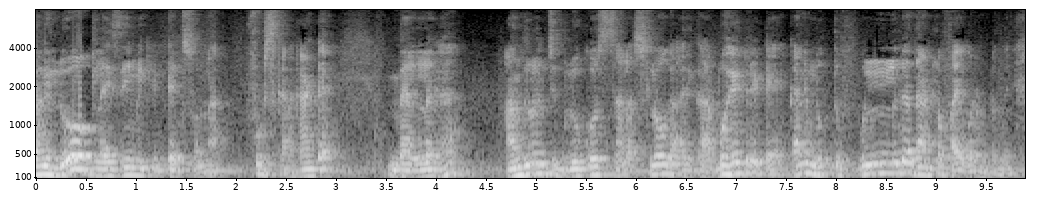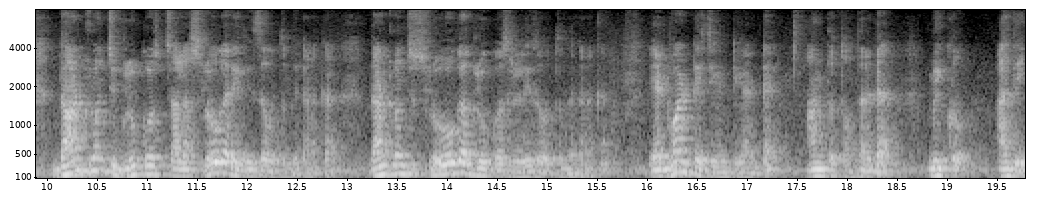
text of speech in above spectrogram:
అవి లో గ్లైజీమిక్ ఇండెక్స్ ఉన్న ఫుడ్స్ కనుక అంటే మెల్లగా అందులోంచి గ్లూకోజ్ చాలా స్లోగా అది కార్బోహైడ్రేటే కానీ ముత్తు ఫుల్గా దాంట్లో ఫైబర్ ఉంటుంది. దాంట్లోంచి గ్లూకోజ్ చాలా స్లోగా రిలీజ్ అవుతుంది కనుక దాంట్లోంచి స్లోగా గ్లూకోజ్ రిలీజ్ అవుతుంది కనుక అడ్వాంటేజ్ ఏంటి అంటే అంత తొందరగా మీకు అది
